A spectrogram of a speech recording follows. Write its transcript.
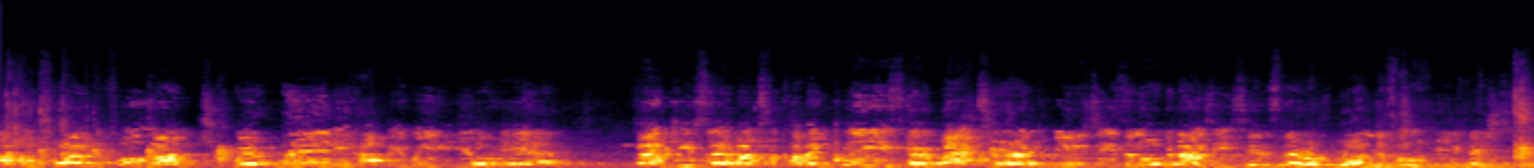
Have a wonderful lunch. We're really happy we, you're here. Thank you so much for coming. Please go back to your own communities and organise eat-ins. They're a wonderful communication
